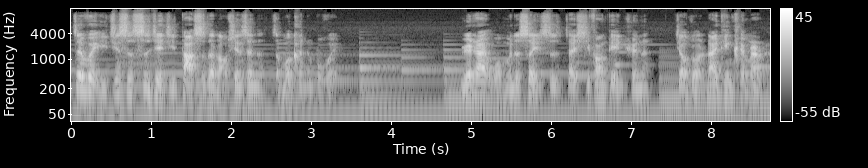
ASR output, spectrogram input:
这位已经是世界级大师的老先生呢，怎么可能不会？原来我们的摄影师在西方电影圈呢，叫做 lighting cameraman。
